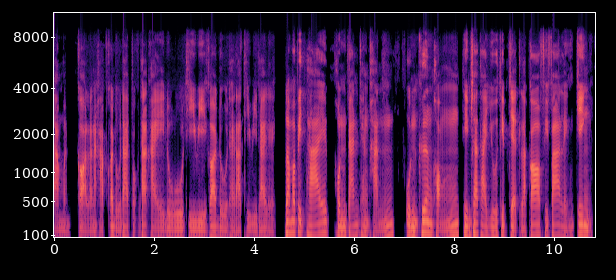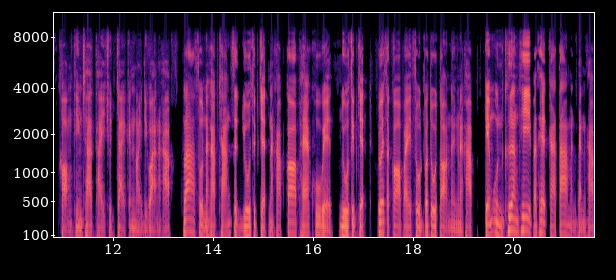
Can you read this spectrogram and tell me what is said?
ดำเหมือนก่อนแล้วนะครับ ก็ดูได้ปกติถ้าใครดูทีวีก็ดูไทยรัฐทีวีได้เลย เรามาปิดท้ายผลการแข่งขันอุ่นเครื่องของทีมชาติไทย U17 แล้วก็ FIFA Ranking ของทีมชาติไทยชุดใหญ่กันหน่อยดีกว่านะครับ ล่าสุดนะครับ ช้างศึก U17 นะครับ ก็แพ้คูเวต U17 ด้วยสกอร์ไป 0 ประตูต่อ1นะครับ เกมอุ่นเครื่องที่ประเทศกาตาร์เหมือนกันครับ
